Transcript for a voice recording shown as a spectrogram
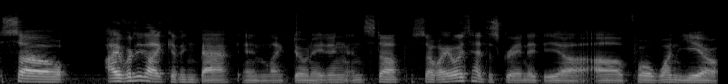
so I really like giving back and like donating and stuff. So I always had this grand idea of for one year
